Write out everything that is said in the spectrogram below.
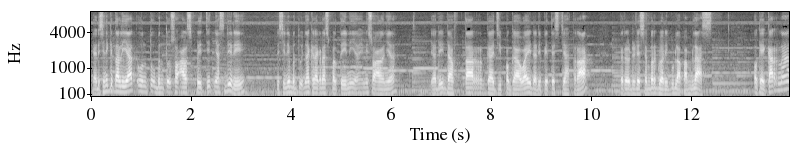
Ya di sini kita lihat untuk bentuk soal spreadsheetnya sendiri, di sini bentuknya kira-kira seperti ini ya. Ini soalnya. Jadi daftar gaji pegawai dari PT Sejahtera periode Desember 2018. Oke, karena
